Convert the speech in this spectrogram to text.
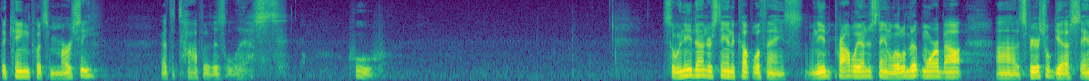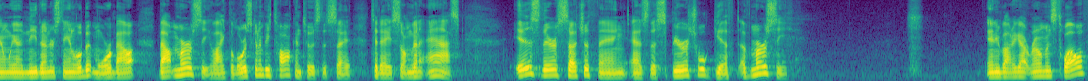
the king puts mercy at the top of his list. Whew. So we need to understand a couple of things. We need to probably understand a little bit more about uh, the spiritual gifts, and we need to understand a little bit more about, about mercy, like the Lord's going to be talking to us to say, today. So I'm going to ask Is there such a thing as the spiritual gift of mercy? Anybody got Romans 12?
